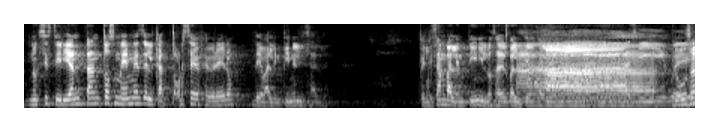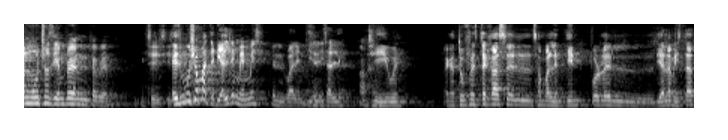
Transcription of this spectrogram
no existirían tantos memes del 14 de febrero de Valentín Elizalde. Feliz San Valentín y lo sabe el Valentín Ah, sí, Elizalde. güey. Lo usan mucho siempre en febrero. Sí, sí. Es mucho material de memes el Valentín Elizalde. Ajá. Sí, güey. Acá tú festejas el San Valentín por el Día de la Amistad.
